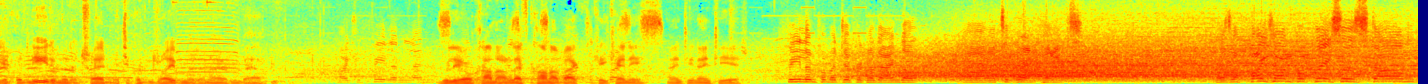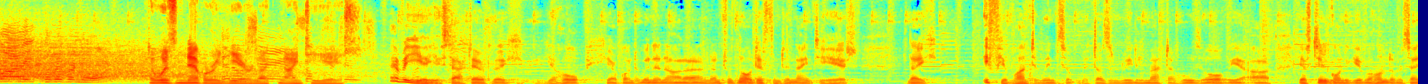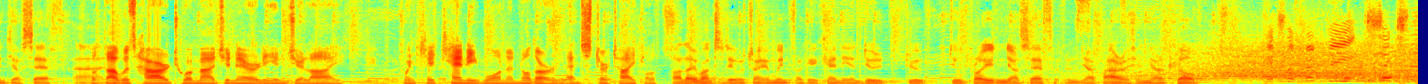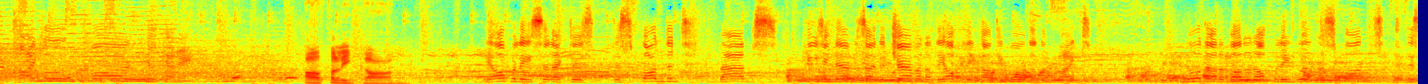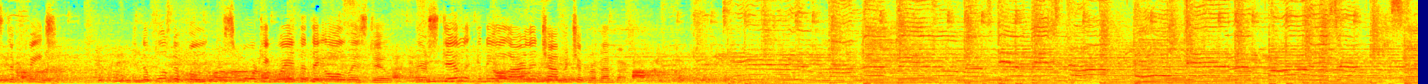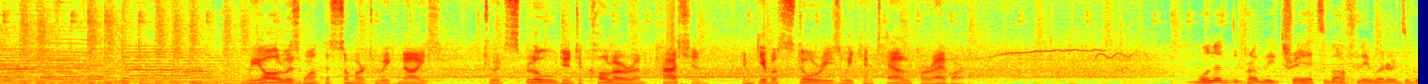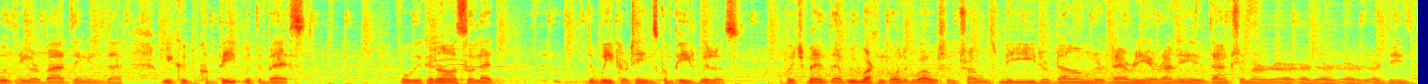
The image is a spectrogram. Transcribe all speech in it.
you could lead him with a tread, but you couldn't drive him with an iron bell. Michael Phelan lends Willie O'Connor, left corner back, Martin Kilkenny, 1998. Phelan from a difficult angle. Oh, that's a great point. There's a fight on for places down by the River Nore. There was never a year like O'Shea, 98. Every year you start out like you hope you're going to win an All Ireland, and it was no different in '98. Like, if you want to win something, it doesn't really matter who's over you, or you're still going to give 100% yourself. But that was hard to imagine early in July when Kilkenny won another Leinster title. All I want to do is try and win for Kilkenny and do do do pride in yourself and your parish and your club. It's the 56th title for Kilkenny. Awfully gone. The Offaly selectors despondent, Babs Keating there beside the chairman of the Offaly County Board on the right. No doubt about it, Offaly will respond to this defeat in the wonderful sporting way that they always do. They're still in the All Ireland Championship, remember. We always want the summer to ignite, to explode into colour and passion, and give us stories we can tell forever. One of the probably traits of Offaly, whether it's a good thing or a bad thing, is that we could compete with the best, but we can also let the weaker teams compete with us, which meant that we weren't going to go out and trounce Meath or Down or Derry or any Antrim or, or, or, or, these.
